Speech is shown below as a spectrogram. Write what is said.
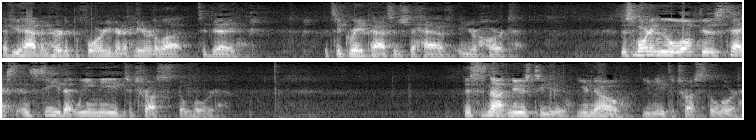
If you haven't heard it before, you're going to hear it a lot today. It's a great passage to have in your heart. This morning, we will walk through this text and see that we need to trust the Lord. This is not news to you. You know you need to trust the Lord.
